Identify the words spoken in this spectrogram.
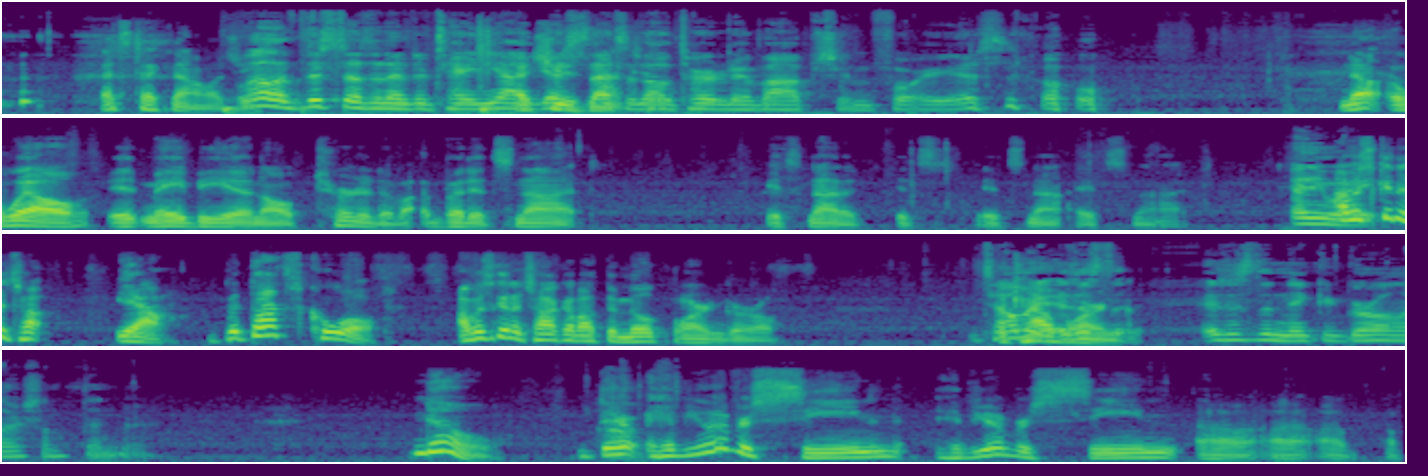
that's technology. Well, if this doesn't entertain you, I, I guess that's an to. alternative option for you. So, no, well, it may be an alternative, but it's not. It's not a. It's it's not. It's not. anyway, I was going to talk. Yeah, but that's cool. I was going to talk about the Milk Barn girl. tell me, is this, the, is this the naked girl or something? No, there. Oh. Have you ever seen? Have you ever seen uh, a, a a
